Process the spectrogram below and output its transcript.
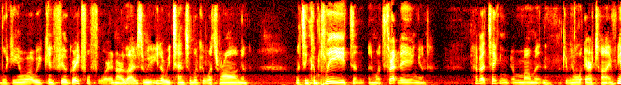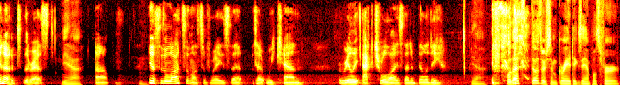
looking at what we can feel grateful for in our lives. We you know we tend to look at what's wrong and what's incomplete and, and what's threatening and how about taking a moment and giving a little airtime, you know, to the rest. Yeah. Um, mm. You know, so there are lots and lots of ways that that we can really actualize that ability. Yeah. Well, that's those are some great examples for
